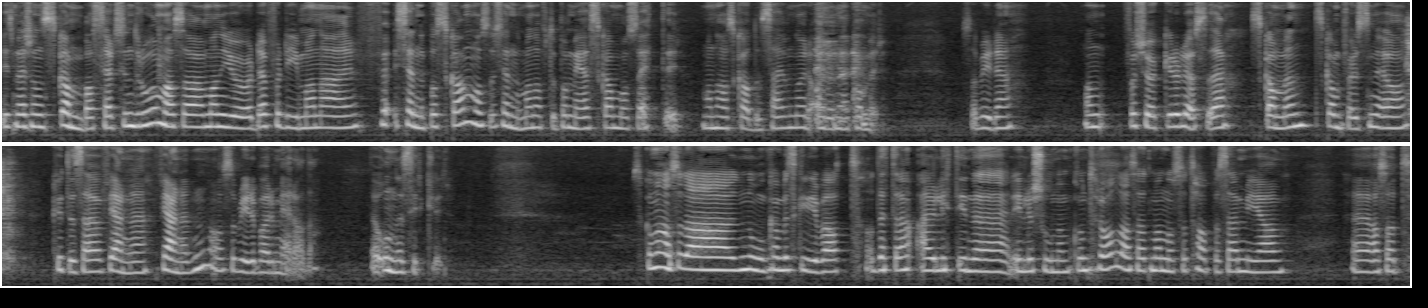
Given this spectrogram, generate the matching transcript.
litt mer sånn skambasert syndrom. altså Man gjør det fordi man er, kjenner på skam, og så kjenner man ofte på mer skam også etter man har skadet seg, når arrene kommer. Så blir det man forsøker å løse det, skammen, skamfølelsen, ved å kutte seg og fjerne, fjerne, den, og så blir det bare mer av det. Det er onde sirkler. Kan man også da, Noen kan beskrive at Og dette er jo litt illusjon om kontroll. altså At man også tar på seg mye av eh, altså At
